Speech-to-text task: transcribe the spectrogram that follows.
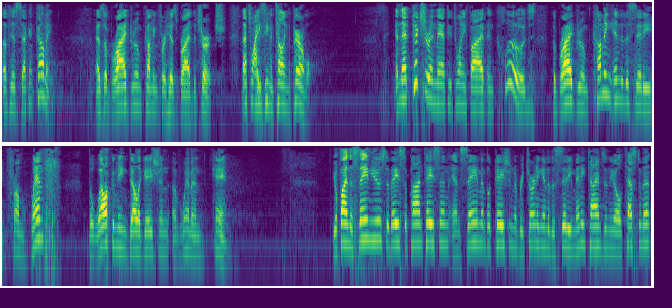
of his second coming as a bridegroom coming for his bride, the church. That's why he's even telling the parable. And that picture in Matthew 25 includes the bridegroom coming into the city from whence the welcoming delegation of women came. You'll find the same use of eis apantesin and same implication of returning into the city many times in the Old Testament.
